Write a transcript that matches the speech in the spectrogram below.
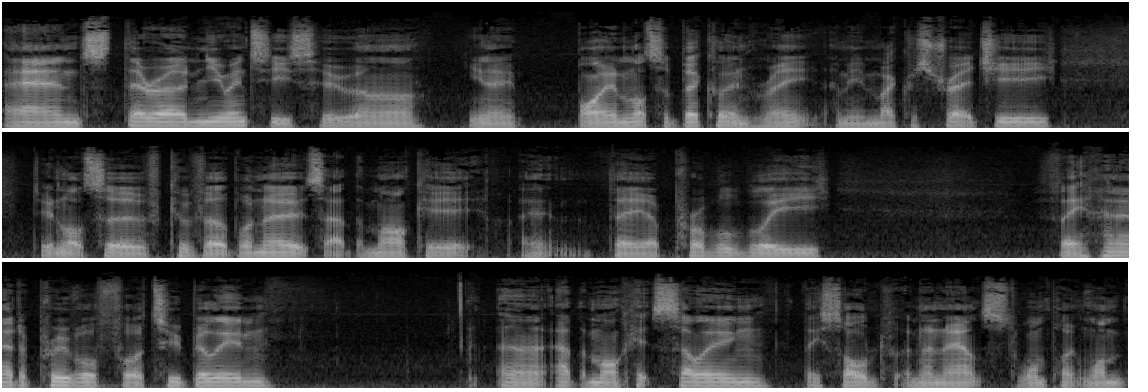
and there are new entities who are, you know, buying lots of Bitcoin, right? I mean, MicroStrategy doing lots of convertible notes at the market. They are probably if they had approval for two billion uh, at the market selling. They sold and announced 1.1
